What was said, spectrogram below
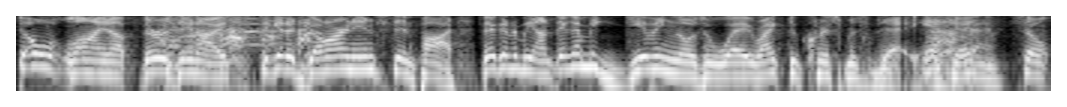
Don't line up Thursday night to get a darn Instant Pot. They're going to be on. They're going to be giving those away right through Christmas Day. Yeah. Okay, Okay. so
